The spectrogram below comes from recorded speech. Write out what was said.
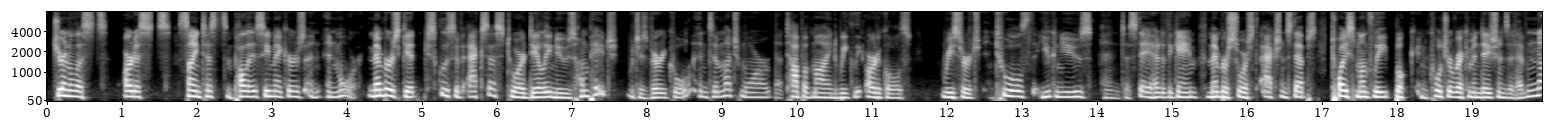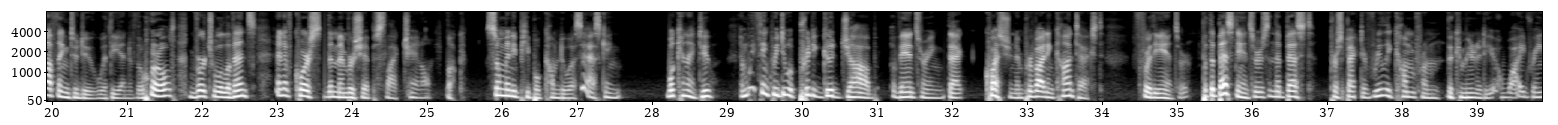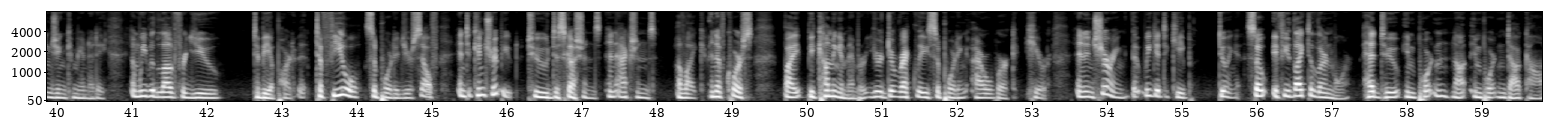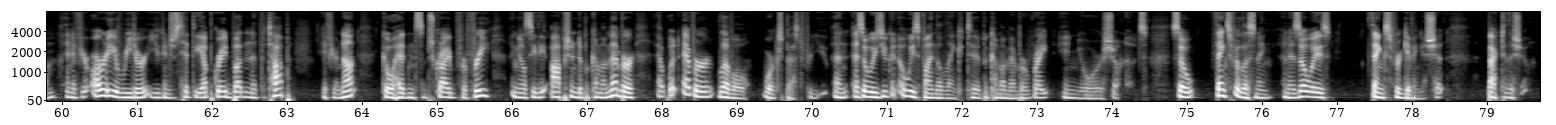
journalists, artists, scientists, and policymakers, and, and more. Members get exclusive access to our daily news homepage, which is very cool, and to much more uh, top of mind weekly articles research and tools that you can use and to stay ahead of the game, member sourced action steps, twice monthly book and culture recommendations that have nothing to do with the end of the world, virtual events, and of course, the membership Slack channel. Look, so many people come to us asking, What can I do? And we think we do a pretty good job of answering that question and providing context for the answer. But the best answers and the best perspective really come from the community, a wide ranging community. And we would love for you to be a part of it, to feel supported yourself, and to contribute to discussions and actions alike. And of course, by becoming a member, you're directly supporting our work here and ensuring that we get to keep doing it. So if you'd like to learn more, head to importantnotimportant.com. And if you're already a reader, you can just hit the upgrade button at the top. If you're not, go ahead and subscribe for free, and you'll see the option to become a member at whatever level works best for you. And as always, you can always find the link to become a member right in your show notes. So thanks for listening. And as always, thanks for giving a shit. Back to the show.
